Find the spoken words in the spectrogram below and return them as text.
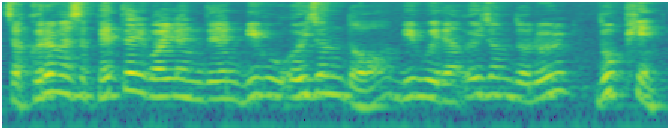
자 그러면서 배터리 관련된 미국 의존도 미국에 대한 의존도를 높인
